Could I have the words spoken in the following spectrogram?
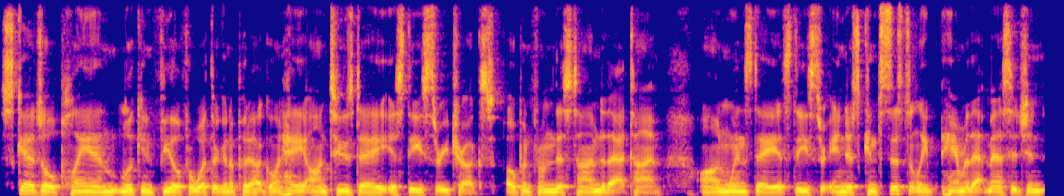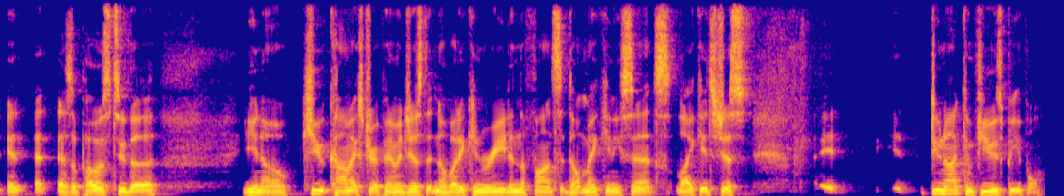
schedule, plan, look and feel for what they're going to put out going, hey, on Tuesday, it's these three trucks open from this time to that time. On Wednesday, it's these three, and just consistently hammer that message. And it, as opposed to the, you know, cute comic strip images that nobody can read in the fonts that don't make any sense. Like it's just, it, it, do not confuse people.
